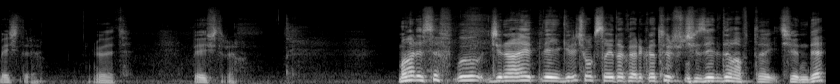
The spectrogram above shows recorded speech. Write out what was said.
5 lira. Evet. 5 lira. Maalesef bu cinayetle ilgili çok sayıda karikatür çizildi hafta içinde.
